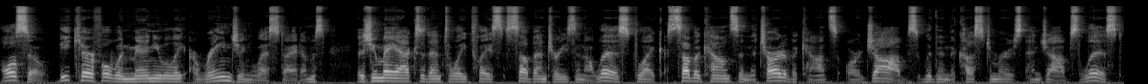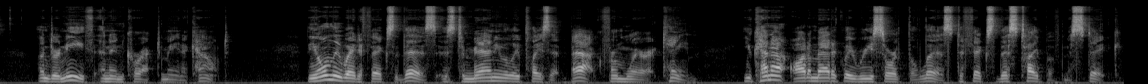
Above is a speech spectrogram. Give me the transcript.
Also, be careful when manually arranging list items, as you may accidentally place subentries in a list like subaccounts in the chart of accounts or jobs within the customers and jobs list underneath an incorrect main account. The only way to fix this is to manually place it back from where it came. You cannot automatically resort the list to fix this type of mistake.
